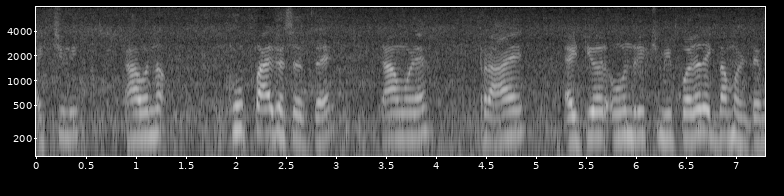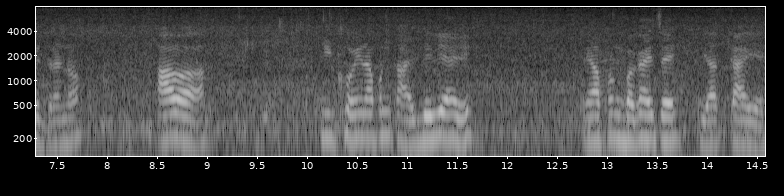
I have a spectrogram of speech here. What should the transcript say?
ॲक्च्युली यावरनं खूप पाय घसरत आहे त्यामुळे ट्राय ॲट युअर ओन रिक्स मी परत एकदा म्हणते मित्रांनो. हा ही खोईन आपण काढलेली आहे. आणि आपण बघायचं आहे यात काय आहे.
